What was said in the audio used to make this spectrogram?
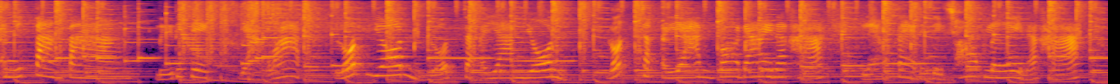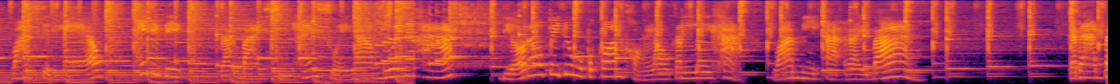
ชนิดต่างๆ หรือเด็กๆอยากวาดรถยนต์รถจักรยานยนต์รถจักรยานก็ได้นะคะ แล้วแต่เด็กๆชอบเลยนะคะ วาดเสร็จแล้วให้เด็กๆระบายสีให้สวยงามด้วยนะคะ เดี๋ยวเราไปดูอุปกรณ์ของเรากันเลยค่ะ ว่ามีอะไรบ้าง กระดาษใบ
